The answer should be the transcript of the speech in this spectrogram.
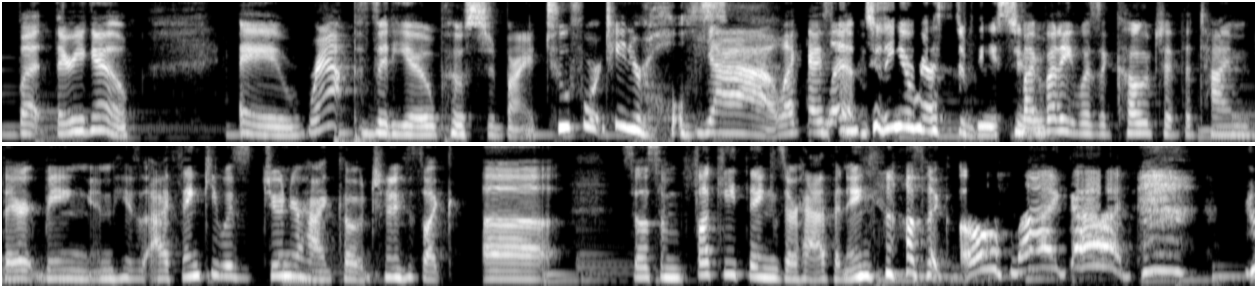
but there you go. A rap video posted by two 14 year olds. Yeah, like I said, to the arrest of these two. my buddy was a coach at the time there being and he's I think he was junior high coach and he's like, uh so some fucky things are happening. I was like, oh my god. I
